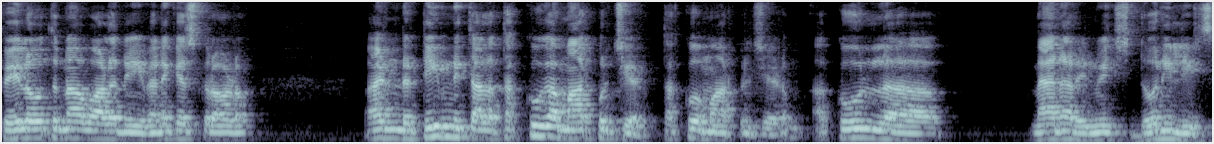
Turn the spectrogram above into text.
ఫెయిల్ అవుతున్నా వాళ్ళని వెనకేసుకురావడం అండ్ టీంని చాలా తక్కువగా మార్పులు చేయడం తక్కువ మార్పులు చేయడం. ఆ cool manner in which Dhoni leads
